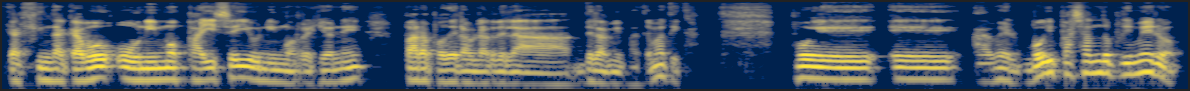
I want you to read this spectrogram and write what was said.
que al fin y al cabo unimos países y unimos regiones para poder hablar de la, de la misma temática. Pues, eh, a ver, voy pasando primero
